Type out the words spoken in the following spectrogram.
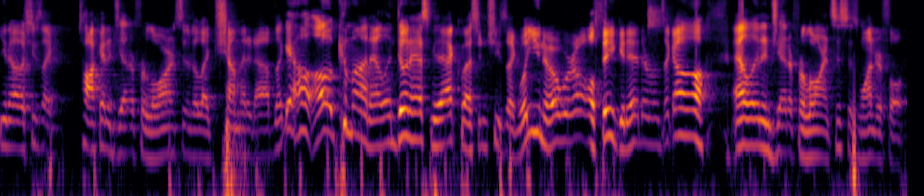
you know, she's like talking to Jennifer Lawrence and they're like chumming it up. Like, oh, oh, come on, Ellen, don't ask me that question. She's like, well, you know, we're all thinking it. everyone's like, oh, Ellen and Jennifer Lawrence, this is wonderful.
